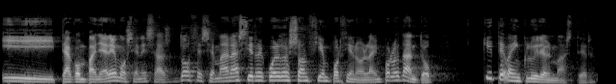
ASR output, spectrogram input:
y te acompañaremos en esas 12 semanas y recuerdo son 100% online. Por lo tanto, ¿qué te va a incluir el máster?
